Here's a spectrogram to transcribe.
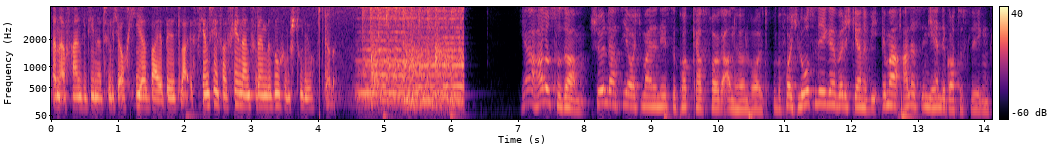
dann erfahren Sie die natürlich auch hier bei Bild Live. Jan Schäfer, vielen Dank für deinen Besuch im Studio. Gerne. Ja, hallo zusammen. Schön, dass ihr euch meine nächste Podcast-Folge anhören wollt. Und bevor ich loslege, würde ich gerne wie immer alles in die Hände Gottes legen.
